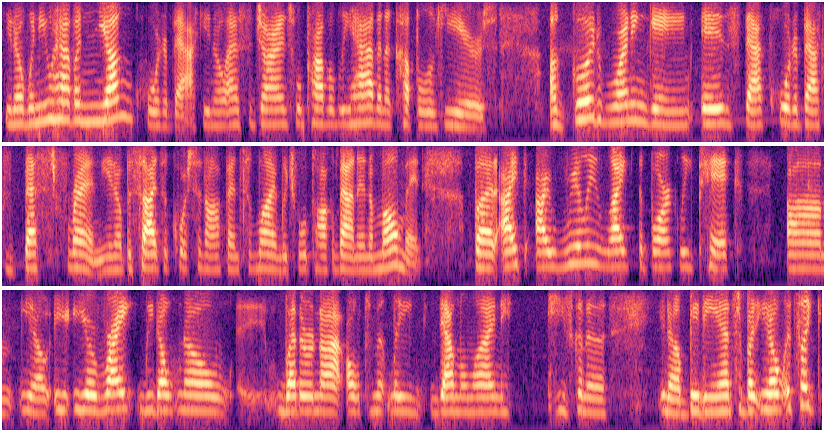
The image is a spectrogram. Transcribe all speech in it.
you know, when you have a young quarterback, you know, as the Giants will probably have in a couple of years, a good running game is that quarterback's best friend, you know, besides of course an offensive line, which we'll talk about in a moment. But I I really like the Barkley pick. Um, you know, you're right. We don't know whether or not ultimately down the line he's going to, you know, be the answer. But you know, it's like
